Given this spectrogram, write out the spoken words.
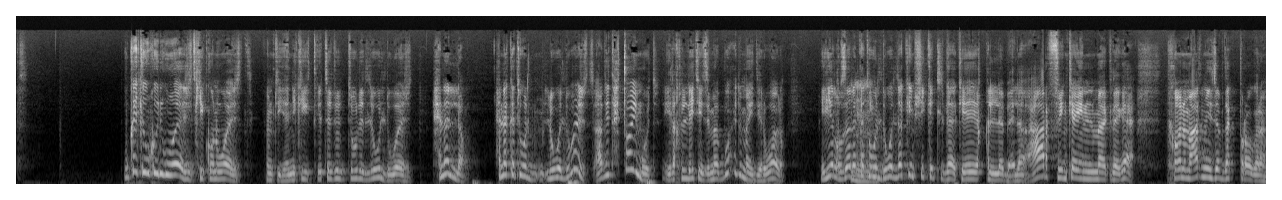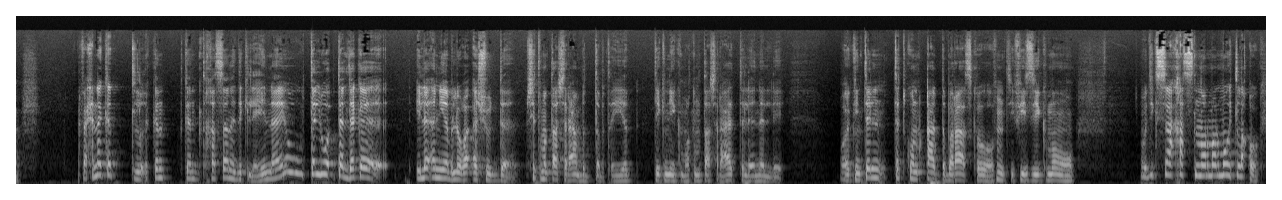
وكيكون واجد كيكون واجد. فهمتي؟ يعني كي كتولد تولد الولد واجد. حنا لا. حنا كتولد الولد واجد. غادي تحطو يموت. إلا خليتيه زعما بوحدو ما يدير والو. هي الغزالة. كتولد ولدها كيمشي كتلقاه كيقلب على عارف فين كاين الماكله كاع. خونا ما عارف مين جاب داك ال programme. فحنا كت كانت كانت خاصنا ديك العناية وحتى الو- ذاك إلى أن يبلغ اشده ماشي 18 عام بالضبط. هي تكنيك 18 عام حتى لهنا اللي ولكن حتى تكون قاد براسك فهمتي physiquement. وديك الساعة خاص normalement يطلقوك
